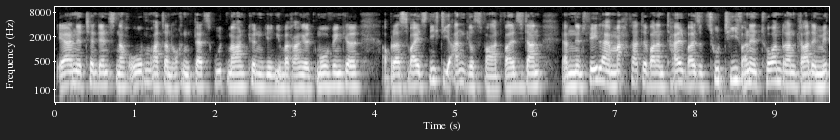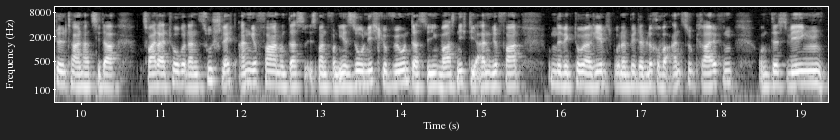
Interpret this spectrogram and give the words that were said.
eher eine Tendenz nach oben, hat dann auch einen Platz gut machen können gegenüber Rangelt Mowinkel. Aber das war jetzt nicht die Angriffsfahrt, weil sie dann ähm, einen Fehler gemacht hatte, war dann teilweise zu tief an den Toren dran. Gerade im Mittelteil hat sie da zwei, drei Tore dann zu schlecht angefahren und das ist man von ihr so nicht gewöhnt. Deswegen war es nicht die Angriffsfahrt, um eine Viktoria Rebsburg und Peter Blüchowa anzugreifen. Und deswegen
